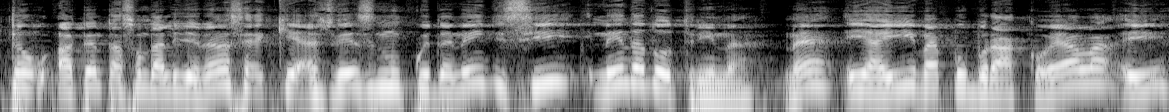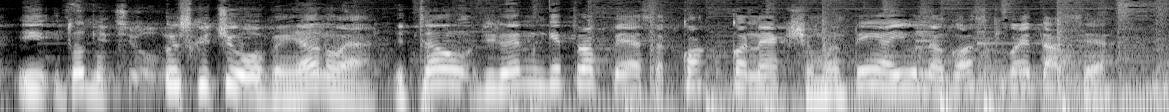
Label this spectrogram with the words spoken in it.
Então, a tentação da liderança é que às vezes não cuida nem de si, nem da doutrina, né? E aí vai pro buraco ela e, e, e todo mundo. Os que te ouvem, é, não é? Então, de ninguém tropeça. Cock Connection, mantém aí o negócio que vai dar certo.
